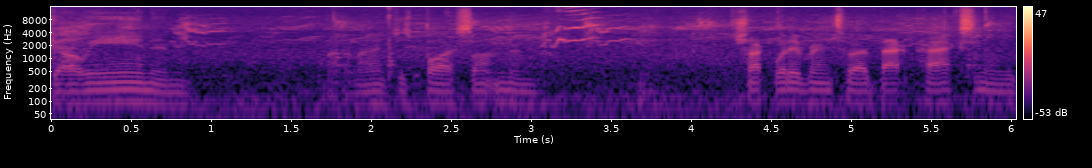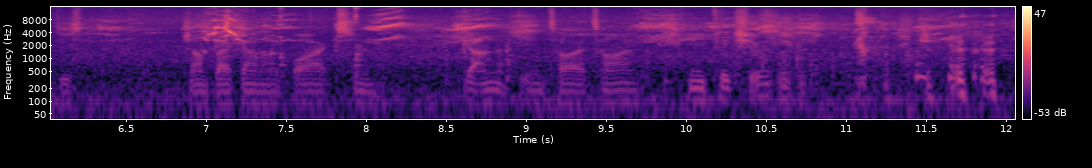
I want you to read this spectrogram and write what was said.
go in and I don't know, just buy something and chuck whatever into our backpacks and then we'll just jump back on our bikes and gun it the entire time. Can you picture it?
